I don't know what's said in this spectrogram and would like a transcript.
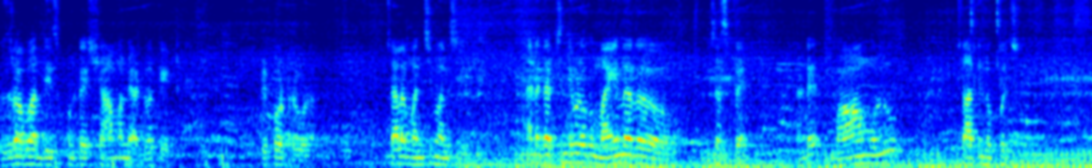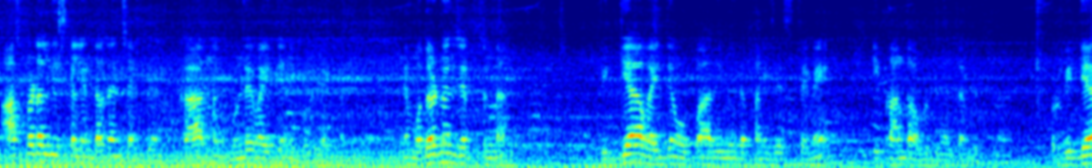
హుజరాబాద్ తీసుకుంటే శ్యామ్ అనే అడ్వకేట్ రిపోర్టర్ కూడా. చాలా మంచి మనిషి. ఆయనకు వచ్చింది కూడా ఒక మైనర్ చెస్ట్ పెయిన్. అంటే మామూలు ఛాతి నొప్పి వచ్చింది. హాస్పిటల్ తీసుకెళ్ళిన తర్వాత ఆయన చనిపోయాడు. కారణం గుండె వైద్యం ఇప్పుడు నేను మొదటి నుంచి చెప్తున్నా విద్యా వైద్యం ఉపాధి మీద పనిచేస్తేనే ఈ ప్రాంతం అభివృద్ధి చెందుతాను చెప్తున్నాను ఇప్పుడు విద్య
